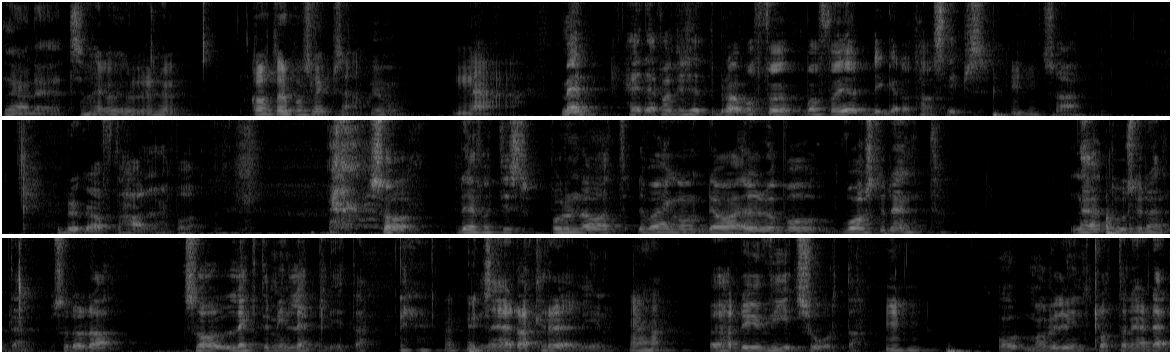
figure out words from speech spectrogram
Ja, det är ett... Vad gjorde du nu? Klottade du på slipsen? Jo. Nej. Men, hej det är faktiskt jättebra. Varför, varför jag diggar att ha slips Mhm. så här. Jag brukar ofta ha den här på. Så det är faktiskt på grund av att det var en gång, det var, eller det var på vår student, när jag tog studenten, så då, då så läckte min läpp lite. när jag drack rödvin. Jaha. Och jag hade ju vit skjorta. Mhm. Och man vill ju inte klotta ner den.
